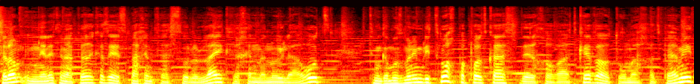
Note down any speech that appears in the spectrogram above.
שלום, אם נהניתם מהפרק הזה, אשמח אם תעשו לו לייק וכן מנוי לערוץ. אתם גם מוזמנים לתמוך בפודקאסט דרך הוראת קבע או תרומה חד פעמית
